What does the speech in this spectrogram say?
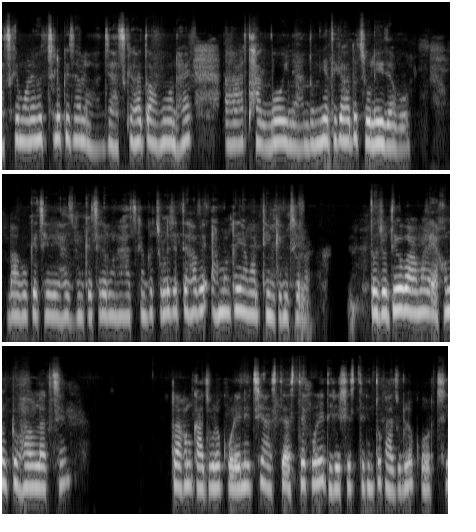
আজকে মনে হচ্ছিল কি জানো? যে আজকে হয়তো আমি মনে হয় আর থাকবোই না। দুনিয়া থেকে হয়তো চলেই যাব। বাবুকে ছেড়ে হাজব্যান্ডকে ছেড়ে মনে হয় আজকে আমাকে চলে যেতে হবে, এমনটাই আমার থিঙ্কিং ছিল। তো যদিও বা আমার এখন একটু ভালো লাগছে, তো এখন কাজগুলো করে নিচ্ছি, আস্তে আস্তে করে ধীরে সুস্থে কিন্তু কাজগুলো করছি।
